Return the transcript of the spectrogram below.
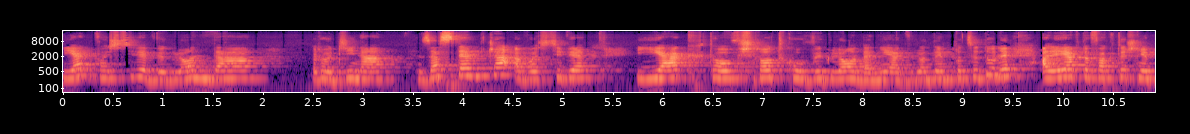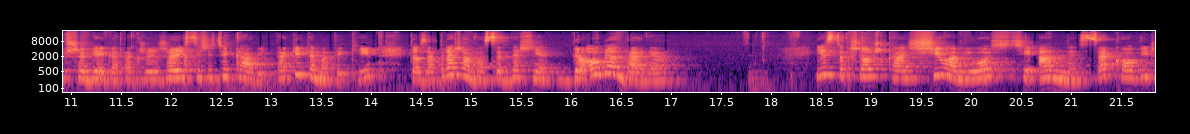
jak właściwie wygląda rodzina zastępcza, a właściwie jak to w środku wygląda, nie jak wyglądają procedury, ale jak to faktycznie przebiega. Także jeżeli jesteście ciekawi takiej tematyki, to zapraszam Was serdecznie do oglądania. Jest to książka Siła Miłości Anny Sakowicz.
